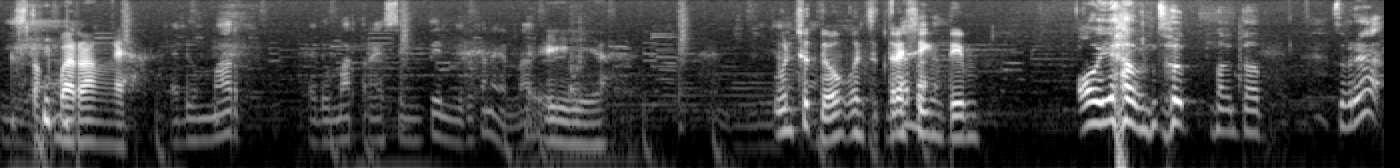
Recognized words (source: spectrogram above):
Iya. Stok barang ya. Edumart, Edumart Racing Team gitu kan enak. Iya. Unsut dong, unsut racing team. Oh iya unsut mantap. Sebenarnya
